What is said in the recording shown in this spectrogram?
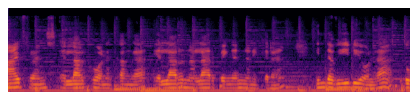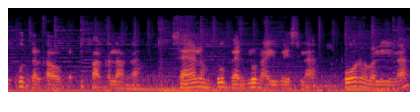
ஹாய் ஃப்ரெண்ட்ஸ் எல்லாருக்கும் வணக்கங்க. எல்லாரும் நல்லா இருப்பீங்கன்னு நினைக்கிறேன். இந்த வீடியோவில் துப்பு தர்காவை பற்றி பார்க்கலாங்க. சேலம் டு பெங்களூர் ஹைவேஸில் போகிற வழியில்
